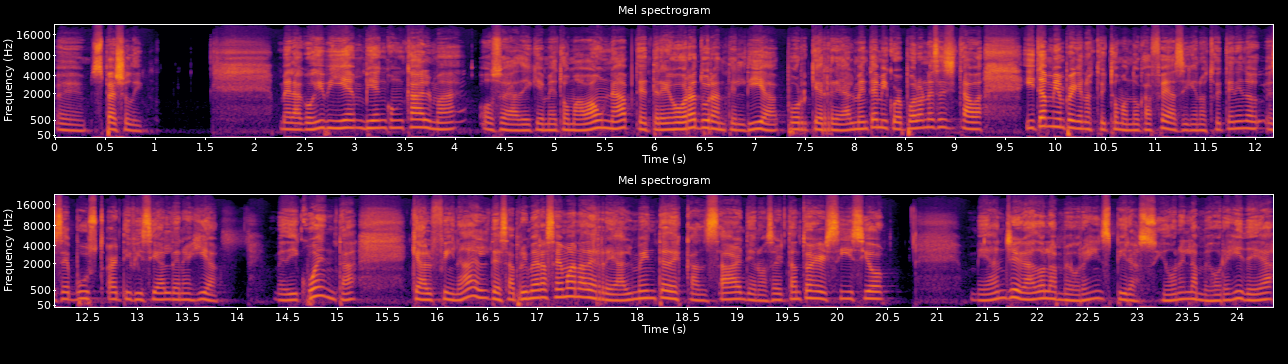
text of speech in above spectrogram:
eh, especially. Me la cogí bien, bien con calma. O sea, de que me tomaba un nap de tres horas durante el día, porque realmente mi cuerpo lo necesitaba. Y también porque no estoy tomando café, así que no estoy teniendo ese boost artificial de energía. Me di cuenta que al final de esa primera semana de realmente descansar, de no hacer tanto ejercicio, me han llegado las mejores inspiraciones, las mejores ideas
